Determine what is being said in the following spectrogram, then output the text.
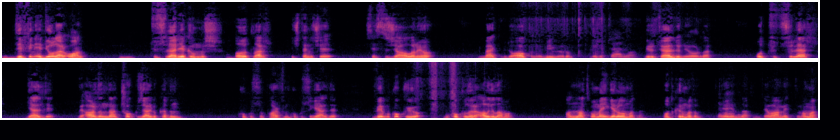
defin ediyorlar o an. Tütsüler yakılmış. Ağıtlar içten içe sessizce ağlanıyor. Belki bir dua okunuyor bilmiyorum. Bir ritüel var. Bir ritüel dönüyor orada. O tütsüler geldi ve ardından çok güzel bir kadın kokusu, parfüm kokusu geldi. Ve bu kokuyu, bu kokuları algılamam, anlatmama engel olmadı. Pot kırmadım Devam yayında. ettin. Devam ettim ama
